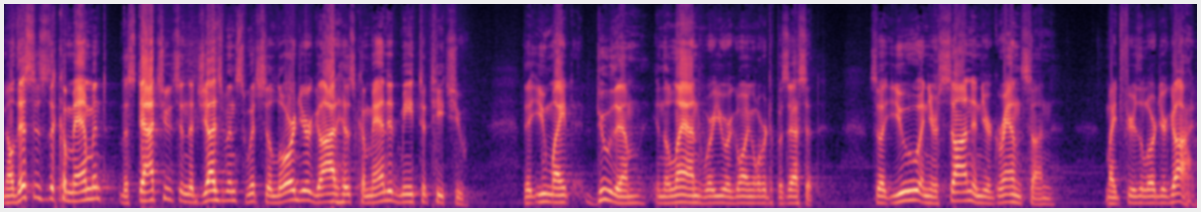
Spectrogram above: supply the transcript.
Now, this is the commandment, the statutes, and the judgments which the Lord your God has commanded me to teach you, that you might do them in the land where you are going over to possess it, so that you and your son and your grandson might fear the Lord your God,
